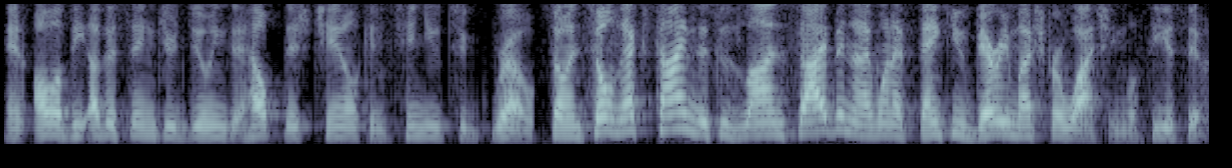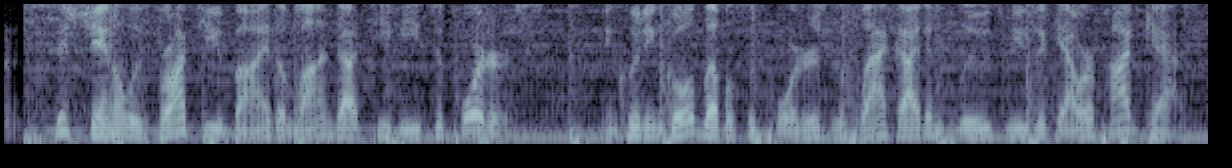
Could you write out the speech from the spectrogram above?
and all of the other things you're doing to help this channel continue to grow. So until next time, this is Lon Seidman, and I want to thank you very much for watching. We'll see you soon. This channel is brought to you by the Lon.TV supporters, including gold level supporters of the Black Eyed and Blues Music Hour podcast.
